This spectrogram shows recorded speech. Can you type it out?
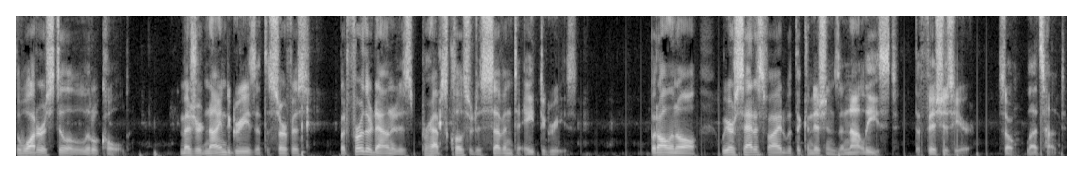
The water is still a little cold. Measured 9 degrees at the surface, but further down it is perhaps closer to 7 to 8 degrees. But all in all, we are satisfied with the conditions and not least, the fish is here. So let's hunt.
